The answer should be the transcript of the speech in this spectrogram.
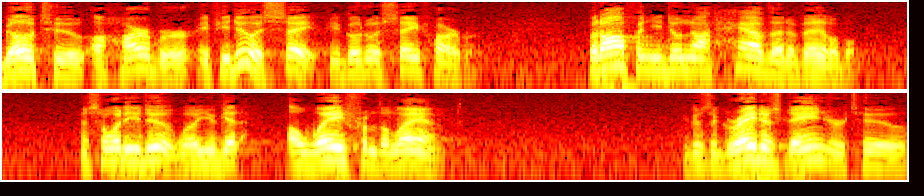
go to a harbor. If you do, it's safe. You go to a safe harbor. But often you do not have that available. And so what do you do? Well, you get away from the land. Because the greatest danger to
